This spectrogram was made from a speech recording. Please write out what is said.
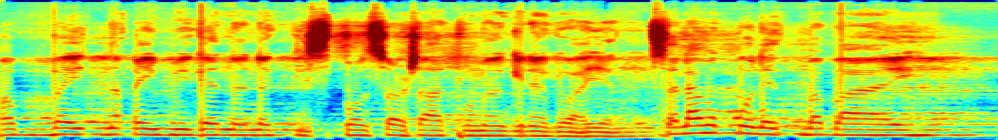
mababait na kaibigan na nag-sponsor sa ating mga ginagawa yan. Salamat po ulit. Bye-bye.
